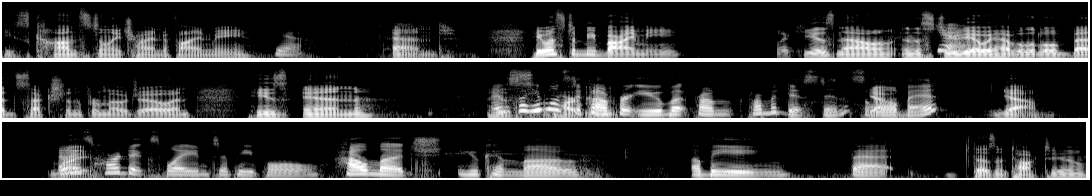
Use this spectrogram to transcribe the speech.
he's constantly trying to find me. Yeah. And he wants to be by me. Like he is now in the studio. We have a little bed section for Mojo, and he's in and so he wants to comfort you, but from from a distance, a Yeah. little bit. Yeah. And Right. it's hard to explain to people how much you can love a being that Doesn't talk to you.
